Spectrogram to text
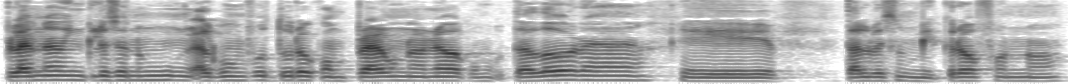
Planeo incluso en algún futuro comprar una nueva computadora, eh, tal vez un micrófono.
